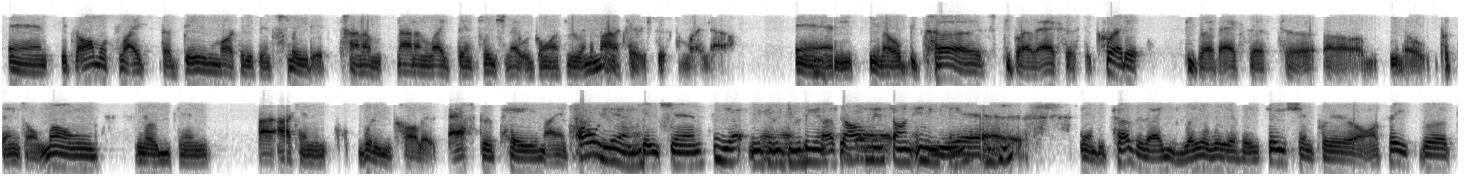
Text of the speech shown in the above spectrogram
and it's almost like the dating market is inflated, kind of not unlike the inflation that we're going through in the monetary system right now. And, you know, because people have access to credit, people have access to, um, you know, put things on loan, you know, you can, I, I can, what do you call it, Afterpay my entire oh, yeah. vacation. Yeah, you can do the installments that, on anything. Yes. Mm-hmm. And because of that, you lay away a vacation, put it on Facebook,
